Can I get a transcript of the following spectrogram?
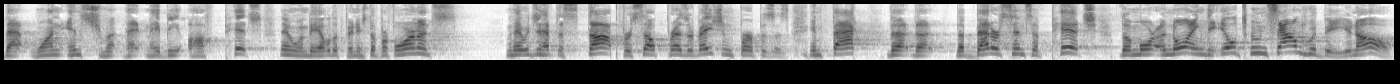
that one instrument that may be off pitch, they wouldn't be able to finish the performance. And they would just have to stop for self preservation purposes. In fact, the, the, the better sense of pitch, the more annoying the ill tuned sound would be, you know.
